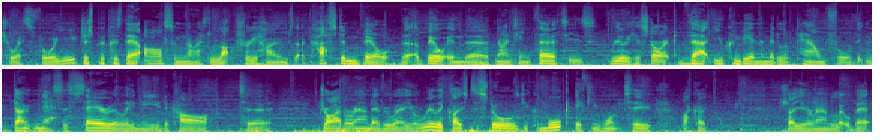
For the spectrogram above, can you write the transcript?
choice for you just because there are some nice luxury homes that are custom built that are built in the 1930s really historic that you can be in the middle of town for that you don't necessarily need a car to drive around everywhere. You're really close to stores you can walk if you want to. Like I show you around a little bit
